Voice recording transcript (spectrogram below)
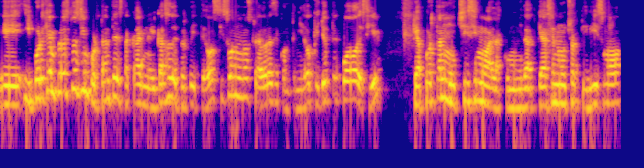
¿eh? y por ejemplo, esto es importante destacar, en el caso de Pepe y Teo, sí son unos creadores de contenido que yo te puedo decir que aportan muchísimo a la comunidad, que hacen mucho activismo,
